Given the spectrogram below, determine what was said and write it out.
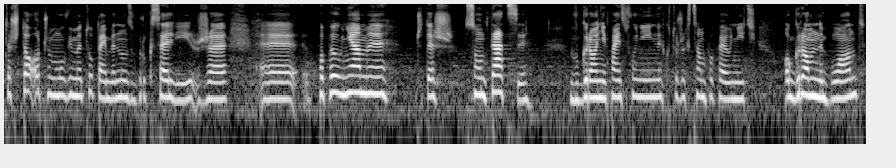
też to, o czym mówimy tutaj, będąc w Brukseli, że popełniamy, czy też są tacy w gronie państw unijnych, którzy chcą popełnić ogromny błąd,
